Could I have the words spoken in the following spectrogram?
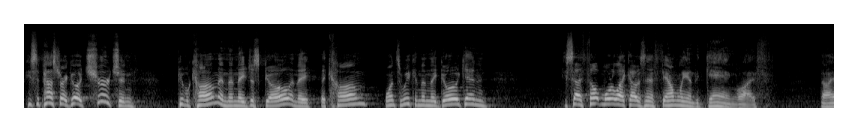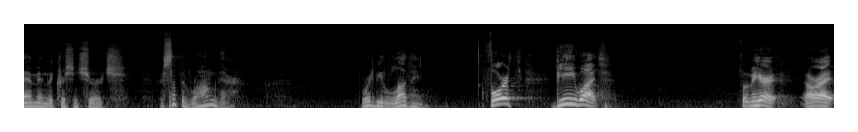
he said, Pastor, I go to church and people come and then they just go and they, they come once a week and then they go again. And he said, I felt more like I was in a family in the gang life than I am in the Christian church. There's something wrong there. We're to be loving. Fourth, be what? Let me hear it. All right.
